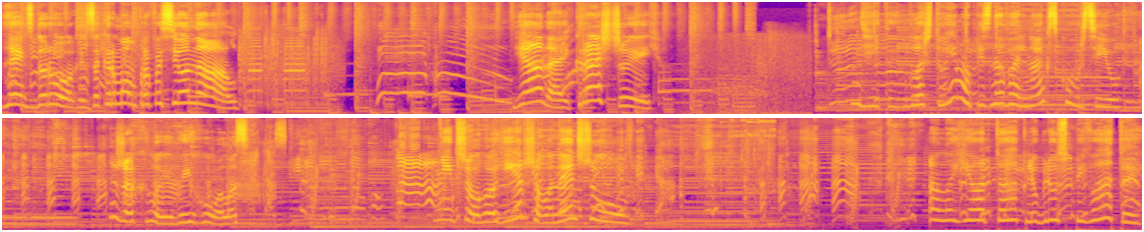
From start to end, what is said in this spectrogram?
Геть з дороги, за кермом професіонал. Я найкращий. Діти, влаштуємо пізнавальну екскурсію. Жахливий голос. Нічого гіршого не чув. Але я так люблю співати.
